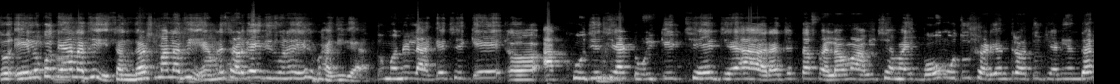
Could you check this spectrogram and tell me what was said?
તો એ લોકો ત્યાં નથી સંઘર્ષમાં નથી એમણે સળગાવી દીધું અને એ ભાગી ગયા. તો મને લાગે છે કે આખું જે છે આ ટૂલ કિટ છે જે આ અરાજકતા ફેલાવવામાં આવી છે એમાં એક બહુ મોટું ષડયંત્ર હતું જેની અંદર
